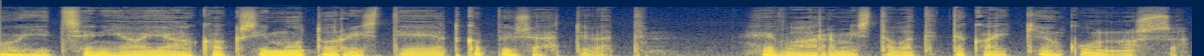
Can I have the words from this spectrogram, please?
Ohitseni ajaa kaksi motoristia, jotka pysähtyvät. He varmistavat, että kaikki on kunnossa.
